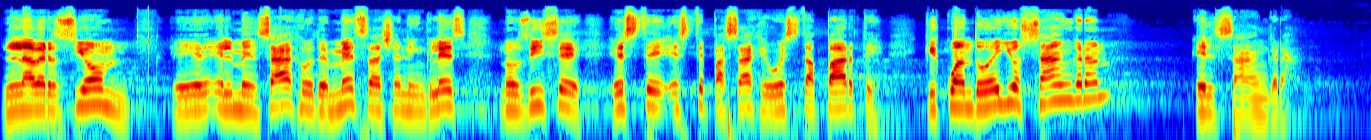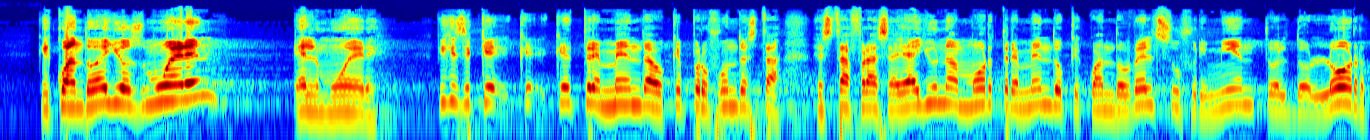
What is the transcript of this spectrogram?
En la versión, eh, el mensaje o de message en inglés nos dice este, este pasaje o esta parte, que cuando ellos sangran, él sangra. Que cuando ellos mueren, Él muere. Fíjese qué, tremenda o qué profunda esta, esta frase. Ahí hay un amor tremendo que cuando ve el sufrimiento, el dolor,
